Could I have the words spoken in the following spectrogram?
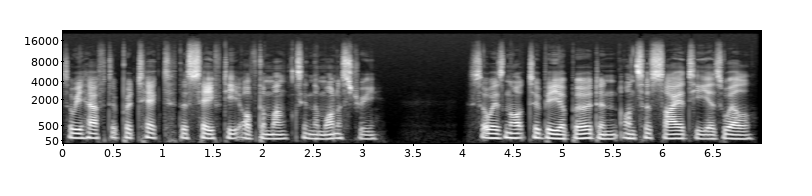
so we have to protect the safety of the monks in the monastery, so as not to be a burden on society as well.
